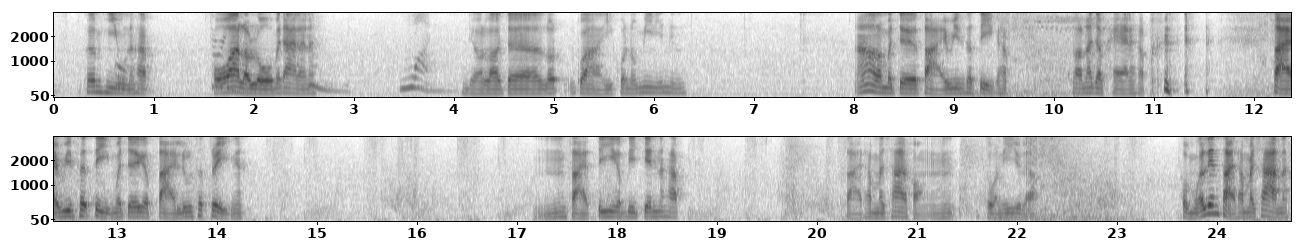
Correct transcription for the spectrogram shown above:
5, เพิ่มฮิลนะครับ เพราะว่าเราโลไม่ได้แล้วนะ 2, 1. เดี๋ยวเราจะลดกว่าอีโคโนมีนิดนึง อ้าวเรามาเจอสายวินสตรีกครับ เราน่าจะแพ้นะครับ สายวินสตรีกมาเจอกับสายลูสตรีกนะอืมสายตีกับดีเจนนะครับ สายธรรมชาติของตัวนี้อยู่แล้ว ผมก็เล่นสายธรรมชาตินะ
